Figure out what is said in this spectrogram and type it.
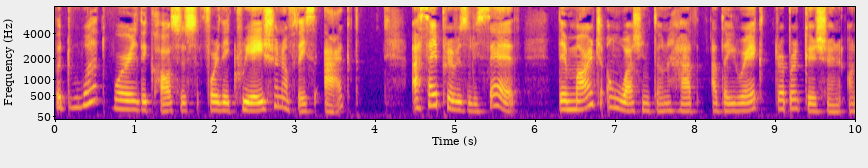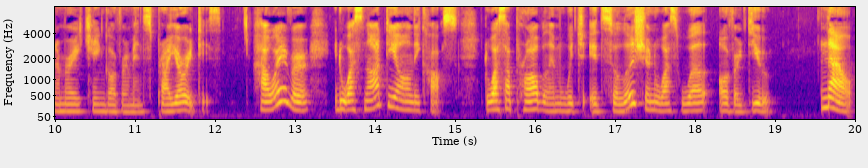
But what were the causes for the creation of this act? As I previously said, the March on Washington had a direct repercussion on American government's priorities. However, it was not the only cause. It was a problem which its solution was well overdue. Now,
